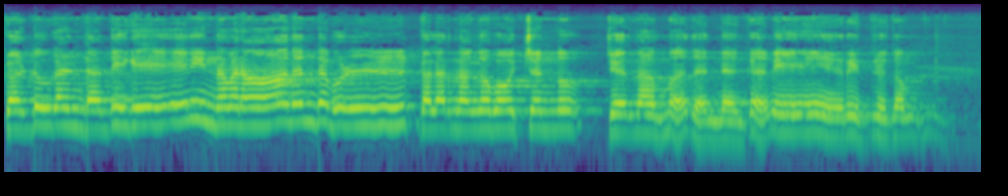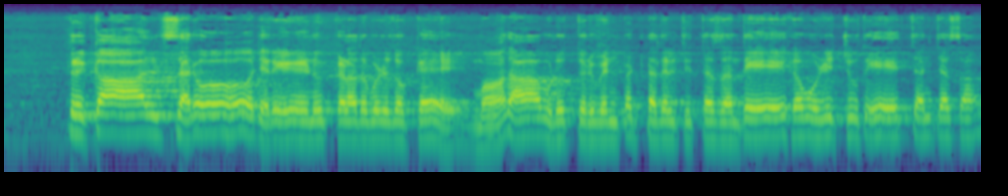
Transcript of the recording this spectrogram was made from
കണ്ടു കണ്ടന്തികേ നിന്നവനാനന്ദമുൾ കലർന്നങ്ങ് പോച്ചെന്നു ചേർന്നമ്മ തന്നങ്കമേറി ദ്രുതം തൃക്കാൽ സരോജരേണുക്കളത് പൊഴുതൊക്കെ മാതാവുടുത്തൊരു വെൺപെട്ടതിൽ ചിത്തസന്ദേഹമൊഴിച്ചു തേച്ചഞ്ചസാം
